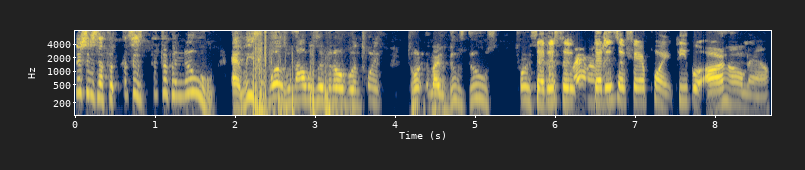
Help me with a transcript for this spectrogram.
This is nothing. This is nothing new. At least it was when I was living over in 20, 20 like Deuce Deuce. 20 That is a that is a fair point. People are home now.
